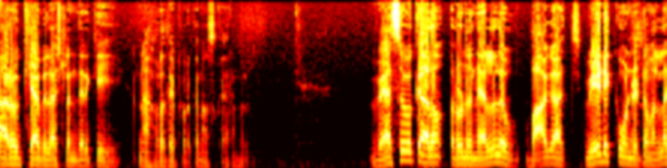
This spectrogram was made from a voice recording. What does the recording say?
ఆరోగ్యాభిలాషులందరికీ నా హృదయపూర్వక నమస్కారములు. వేసవికాలం రెండు నెలలు బాగా వేడెక్కువ ఉండటం వల్ల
